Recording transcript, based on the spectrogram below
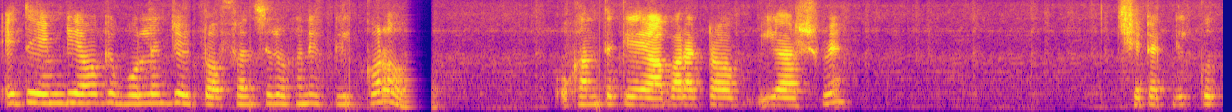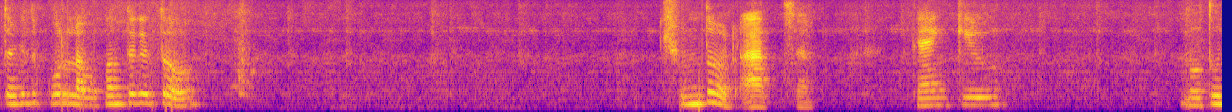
এই তো এমডি আমাকে বললেন যে, ওই টপ ফ্যান্সের ওখানে ক্লিক করো। ওখান থেকে আবার একটা ইয়ে আসবে। সেটা ক্লিক করতে হবে, কিন্তু করলাম। ওখান থেকে তো সুন্দর? আচ্ছা। থ্যাংক ইউ নতুন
